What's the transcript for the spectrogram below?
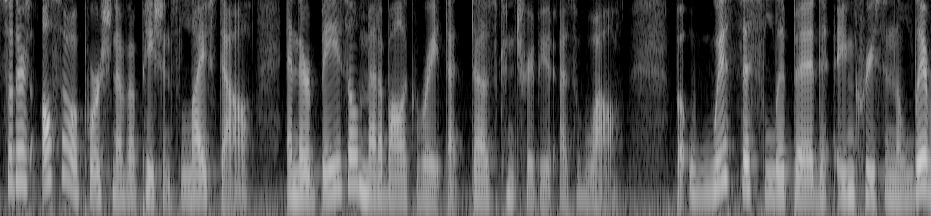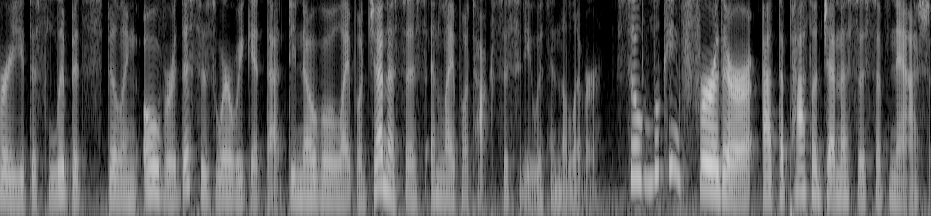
So, there's also a portion of a patient's lifestyle and their basal metabolic rate that does contribute as well. But with this lipid increase in the liver, this lipid spilling over, this is where we get that de novo lipogenesis and lipotoxicity within the liver. So, looking further at the pathogenesis of NASH,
